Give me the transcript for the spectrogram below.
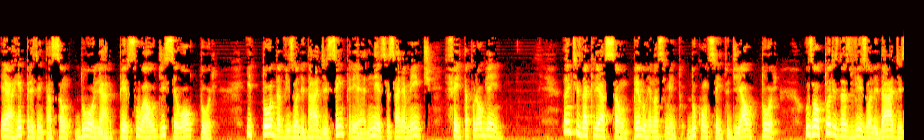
é a representação do olhar pessoal de seu autor, e toda visualidade sempre é necessariamente feita por alguém. Antes da criação pelo Renascimento do conceito de autor, os autores das visualidades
